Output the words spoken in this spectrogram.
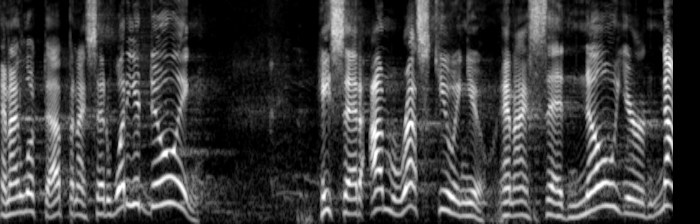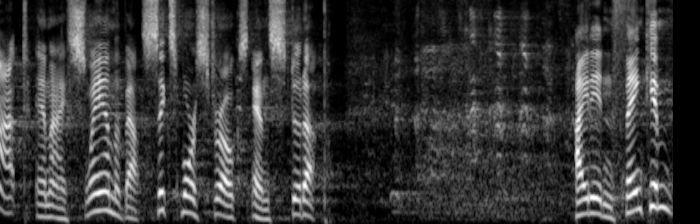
And I looked up and I said, What are you doing? He said, I'm rescuing you. And I said, No, you're not. And I swam about six more strokes and stood up. I didn't thank him.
